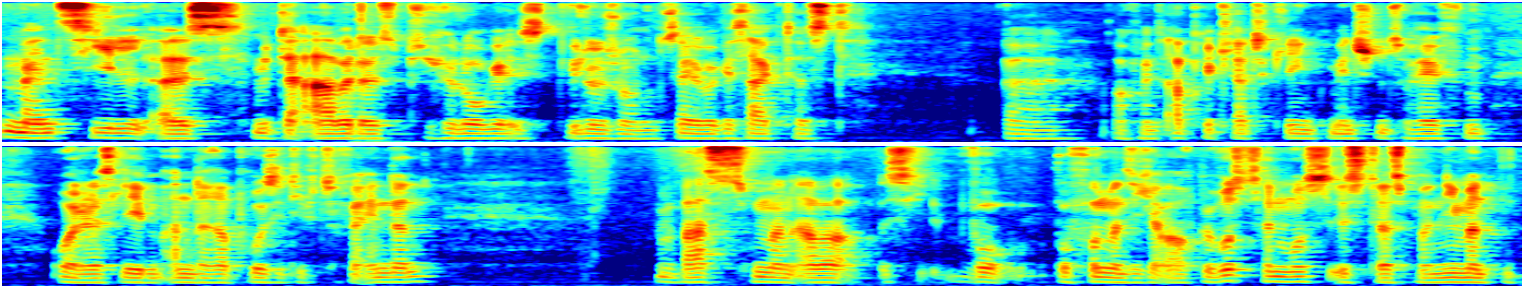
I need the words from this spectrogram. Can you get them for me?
Mein Ziel als, mit der Arbeit als Psychologe ist, wie du schon selber gesagt hast, äh, auch wenn es abgeklatscht klingt, Menschen zu helfen oder das Leben anderer positiv zu verändern. Was man aber, wo, wovon man sich aber auch bewusst sein muss, ist, dass man niemanden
